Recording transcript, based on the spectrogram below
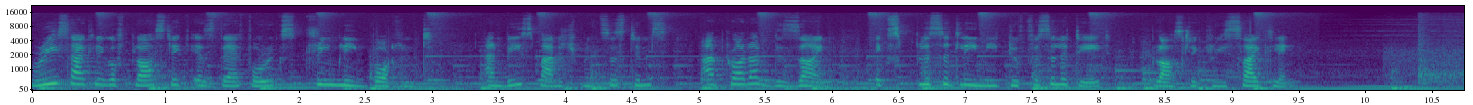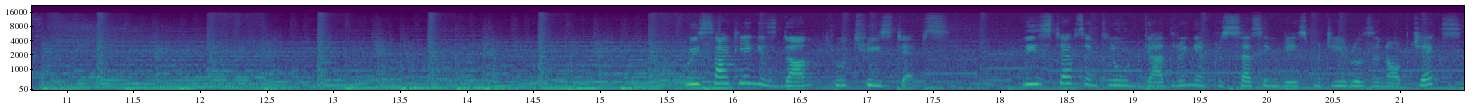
Recycling of plastic is therefore extremely important, and waste management systems and product design explicitly need to facilitate plastic recycling. Recycling is done through three steps. These steps include gathering and processing waste materials and objects,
